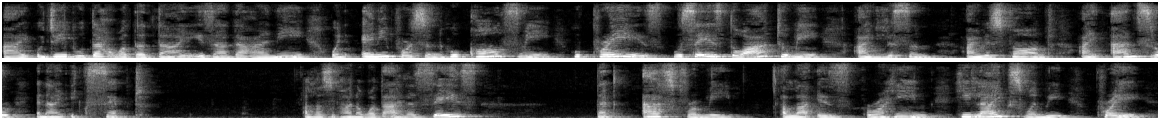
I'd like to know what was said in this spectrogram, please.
I ujibu da'wata da'i iza da'ani. When any person who calls me, who prays, who says dua to me, I listen, I respond, I answer, and I accept. Allah subhanahu wa ta'ala says that ask from me. Allah is Rahim. He likes when we pray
